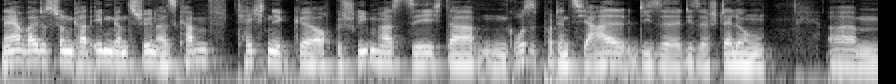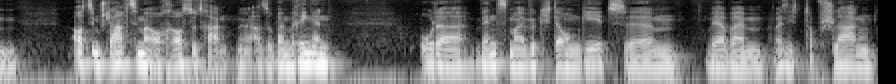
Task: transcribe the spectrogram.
Naja, weil du es schon gerade eben ganz schön als Kampftechnik äh, auch beschrieben hast, sehe ich da ein großes Potenzial, diese, diese Stellung ähm, aus dem Schlafzimmer auch rauszutragen. Ne? Also beim Ringen oder wenn es mal wirklich darum geht, ähm, wer beim, weiß nicht, Topfschlagen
